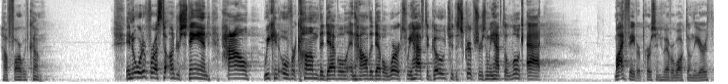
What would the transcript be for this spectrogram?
How far we've come. In order for us to understand how we can overcome the devil and how the devil works, we have to go to the scriptures and we have to look at my favorite person who ever walked on the earth,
